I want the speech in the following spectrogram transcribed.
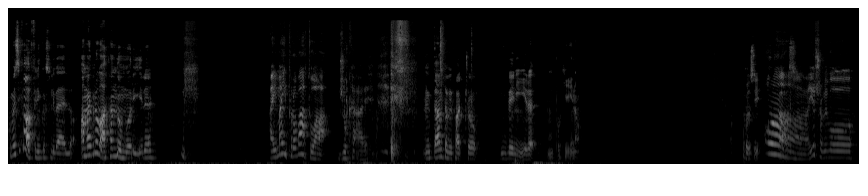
Come si fa a finire questo livello? Ha mai provato a non morire? Hai mai provato a giocare? Intanto vi faccio venire un pochino. Così. Ah, io c'avevo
